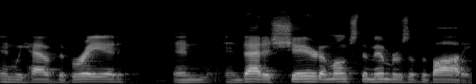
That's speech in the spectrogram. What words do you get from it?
and we have the bread, and, and that is shared amongst the members of the body.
